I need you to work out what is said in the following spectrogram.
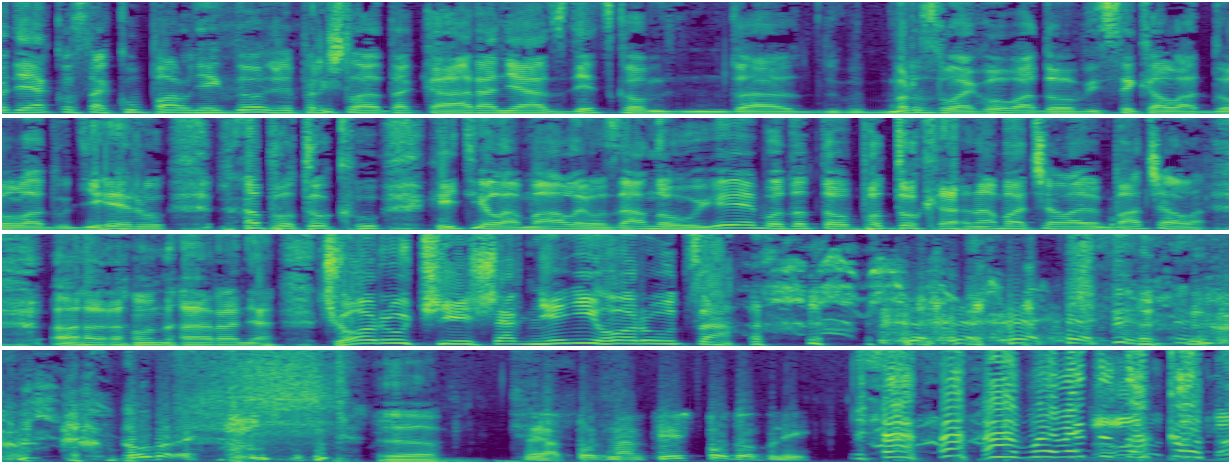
vode, ako sa kúpal niekto, že prišla taká araňa s deckom, da, mrzla hovado, vysekala do ľadu dieru na potoku, chytila malého za nohu, jebo do toho potoka namačala, bačala. A ona araňa, čo ručíš, však není horúca. Dobre. Ja. Ja poznám tiež podobný. Budeme tu dokola,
